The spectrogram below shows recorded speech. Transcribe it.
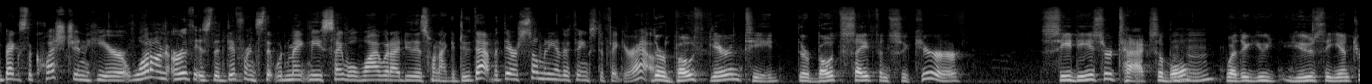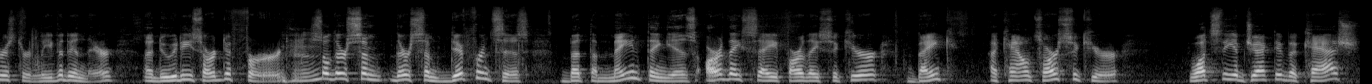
begs the question here: What on earth is the difference that would make me say, "Well, why would I do this when I could do that?" But there are so many other things to figure out. They're both guaranteed. They're both safe and secure. CDs are taxable, mm-hmm. whether you use the interest or leave it in there. Annuities are deferred. Mm-hmm. So there's some there's some differences, but the main thing is are they safe? Are they secure? Bank accounts are secure. What's the objective of cash?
